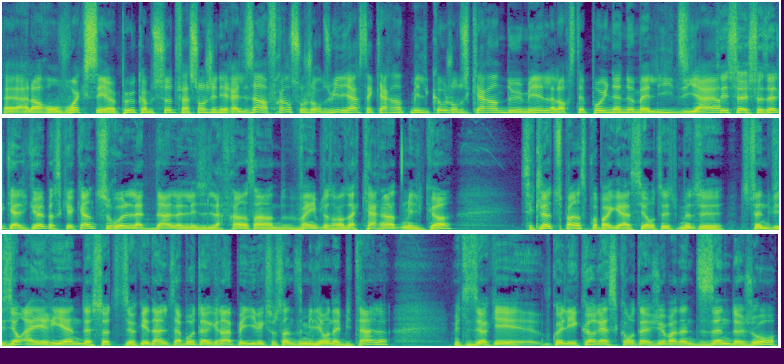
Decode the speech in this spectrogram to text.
alors, on voit que c'est un peu comme ça de façon généralisée. En France, aujourd'hui, hier, c'était 40 000 cas, aujourd'hui 42 000. Alors, c'était pas une anomalie d'hier. Je faisais le calcul parce que quand tu roules là-dedans, la France en 20 plus rendu à 40 000 cas, c'est que là, tu penses propagation. Tu, tu, fais une vision aérienne de ça. Tu dis, OK, dans le sabot, un grand pays avec 70 millions d'habitants, Mais tu dis, OK, pourquoi les cas restent contagieux pendant une dizaine de jours?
